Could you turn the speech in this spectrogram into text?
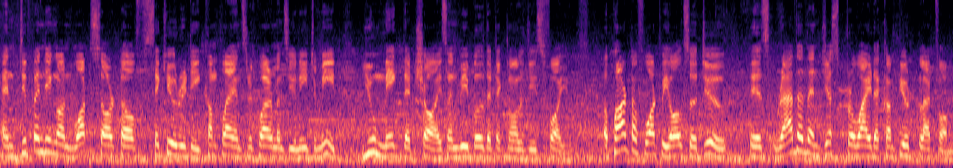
And depending on what sort of security, compliance requirements you need to meet, you make that choice and we build the technologies for you. A part of what we also do is rather than just provide a compute platform,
